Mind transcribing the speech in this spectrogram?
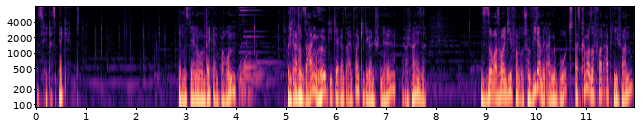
Das fehlt das Backend. Da muss der nochmal ein Backend bauen. Wollte ich gerade schon sagen, geht ja ganz einfach, geht ja ganz schnell. Ja, scheiße. So, was wollen die von uns? Schon wieder mit Angebot? Das können wir sofort abliefern.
